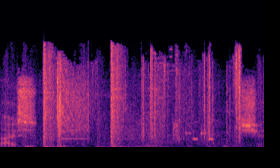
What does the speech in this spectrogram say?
Nice. Shit.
